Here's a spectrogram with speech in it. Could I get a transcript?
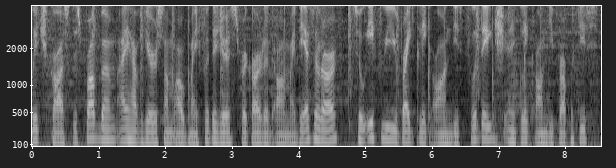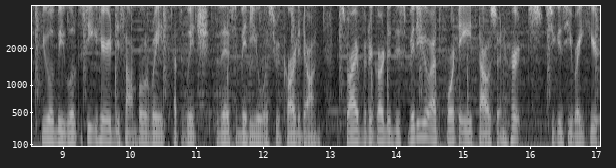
which caused this problem, I have here some of my footages recorded on my DSLR. So if we right click on the footage and click on the properties, you will be able to see here the sample rate at which this video was recorded on. So I've recorded this video at 48,000 Hertz, as you can see right here.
